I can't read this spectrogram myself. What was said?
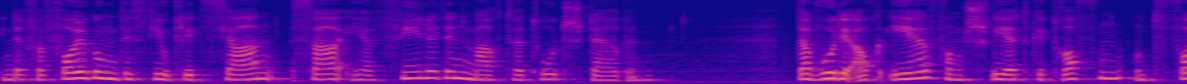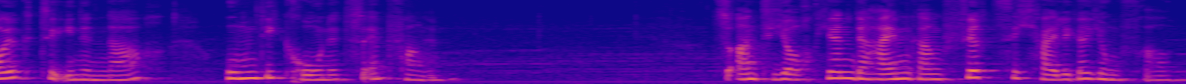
in der Verfolgung des Diokletian sah er viele den Martertod sterben. Da wurde auch er vom Schwert getroffen und folgte ihnen nach, um die Krone zu empfangen. Zu Antiochien der Heimgang 40 heiliger Jungfrauen.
